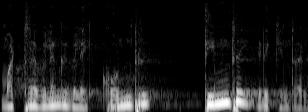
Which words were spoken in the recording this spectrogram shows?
மற்ற விலங்குகளை கொன்று தின்று எடுக்கின்றன.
